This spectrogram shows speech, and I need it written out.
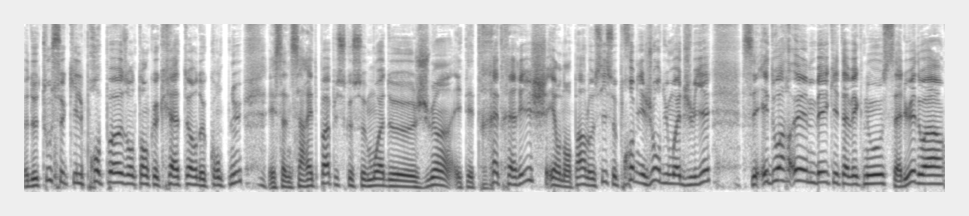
de tout ce qu'il propose en tant que créateur de contenu. Et ça ne s'arrête pas puisque ce mois de juin était très très riche et on en parle aussi ce premier jour du mois de juillet. C'est Edouard EMB qui est avec nous. Salut Edouard.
